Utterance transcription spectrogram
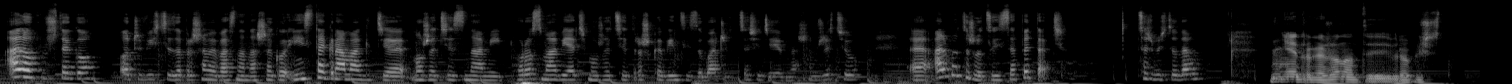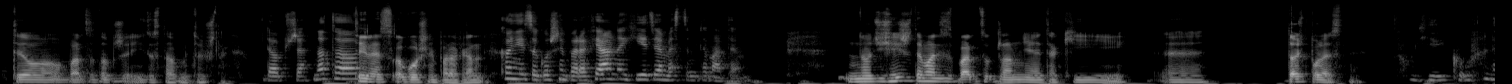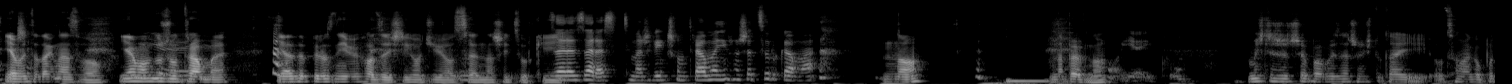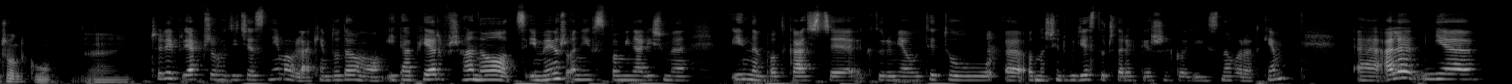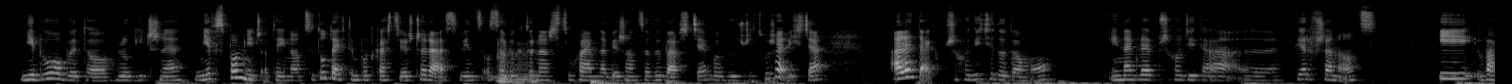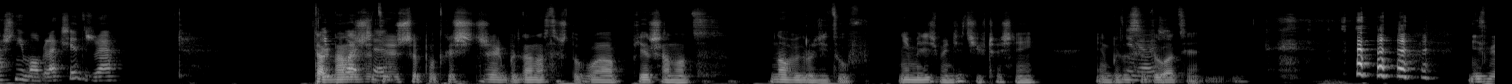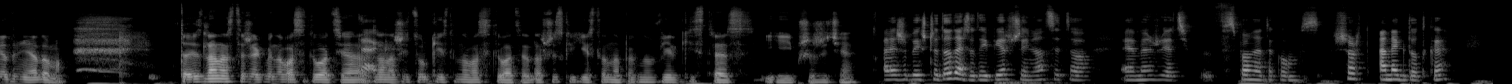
Ale oprócz tego, oczywiście zapraszamy Was na naszego Instagrama, gdzie możecie z nami porozmawiać, możecie troszkę więcej zobaczyć, co się dzieje w naszym życiu, albo też o coś zapytać. Coś byś dodał? Nie, droga żono, ty robisz to bardzo dobrze i zostawmy to już tak. Dobrze, no to Tyle z ogłoszeń parafialnych. koniec ogłoszeń parafialnych, jedziemy z tym tematem. No, dzisiejszy temat jest bardzo dla mnie taki e, dość bolesny. Ojejku. Ja bym to tak nazwał. Ja mam dużą Ojej. traumę. Ja dopiero z niej wychodzę, jeśli chodzi o sen naszej córki. Zaraz, zaraz, ty masz większą traumę niż nasza córka ma. No, na pewno. Ojejku. Myślę, że trzeba by zacząć tutaj od samego początku. Ej, Czyli jak przychodzicie z niemowlakiem do domu i ta pierwsza noc, i my już o niej wspominaliśmy w innym podcaście, który miał tytuł e, odnośnie 24 pierwszych godzin z noworodkiem, e, ale nie, nie byłoby to logiczne nie wspomnieć o tej nocy tutaj w tym podcaście jeszcze raz, więc osoby, Mhm. które nas słuchają na bieżąco, wybaczcie, bo wy już to słyszeliście, ale tak, przychodzicie do domu i nagle przychodzi ta e, pierwsza noc i wasz niemowlak się drze. Tak, należy płacze. tu jeszcze podkreślić, że jakby dla nas też to była pierwsza noc nowych rodziców. Nie mieliśmy dzieci wcześniej. Jakby miałeś? sytuacja. Nic mi o tym nie wiadomo. To jest dla nas też jakby nowa sytuacja. Tak. Dla naszej córki jest to nowa sytuacja. Dla wszystkich jest to na pewno wielki stres i przeżycie. Ale żeby jeszcze dodać do tej pierwszej nocy, to e, mężu, ja ci wspomnę taką short anegdotkę.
